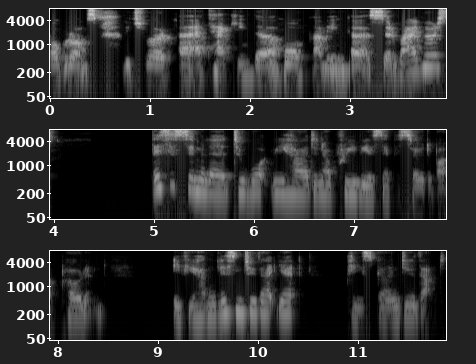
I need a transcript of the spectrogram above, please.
pogroms which were uh, attacking the homecoming uh, survivors. This is similar to what we heard in our previous episode about Poland. If you haven't listened to that yet, please go and do that.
